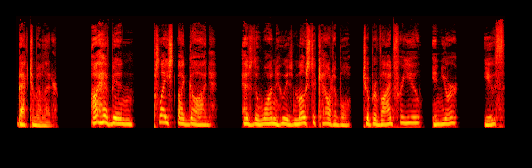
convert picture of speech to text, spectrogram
back to my letter. I have been placed by God as the one who is most accountable to provide for you in your youth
